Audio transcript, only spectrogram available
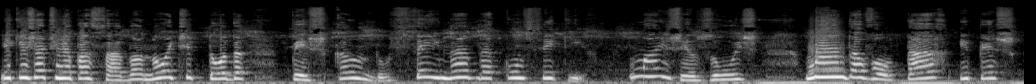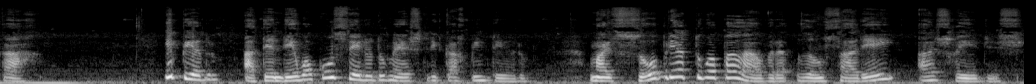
e que já tinha passado a noite toda pescando sem nada conseguir. Mas Jesus manda voltar e pescar. E Pedro atendeu ao conselho do mestre carpinteiro. Mas sobre a tua palavra lançarei as redes.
